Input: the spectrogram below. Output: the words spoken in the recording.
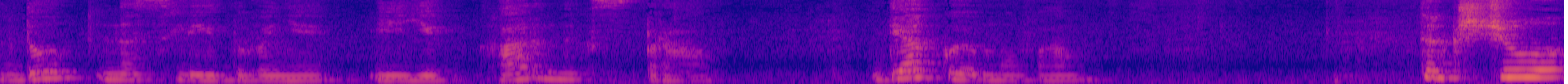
до наслідування її гарних справ. Дякуємо вам. Так що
